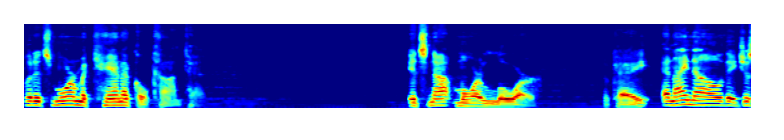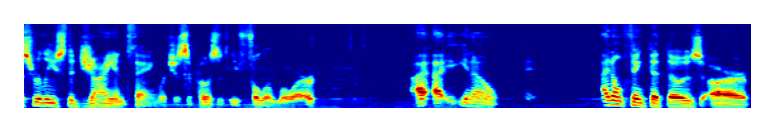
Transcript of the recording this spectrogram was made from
but it's more mechanical content. It's not more lore. Okay. And I know they just released the giant thing, which is supposedly full of lore. I, I you know, I don't think that those are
